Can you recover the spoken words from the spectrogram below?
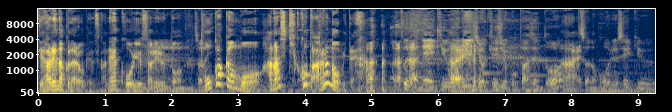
出られなくなるわけですかね交流されると。うんそう10日間も話聞くことあるの？みたいな。いくらね9割以上95%、はい。その交流請求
